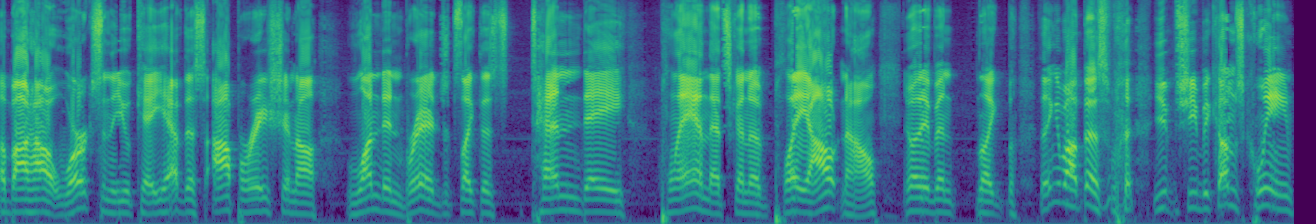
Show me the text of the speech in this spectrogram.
about how it works in the UK. You have this Operation uh, London Bridge. It's like this ten day plan that's going to play out now. You know, they've been like think about this. you, she becomes queen,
